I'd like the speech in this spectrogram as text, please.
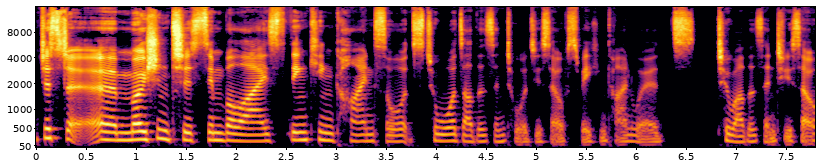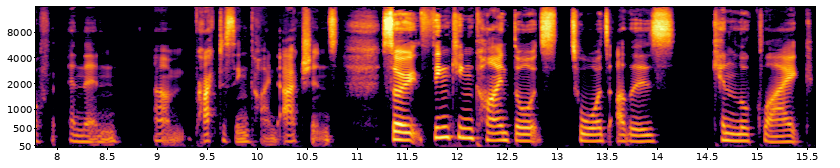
just a, a, motion to symbolize thinking kind thoughts towards others and towards yourself, speaking kind words to others and to yourself, and then um, practicing kind actions. So, thinking kind thoughts towards others can look like,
